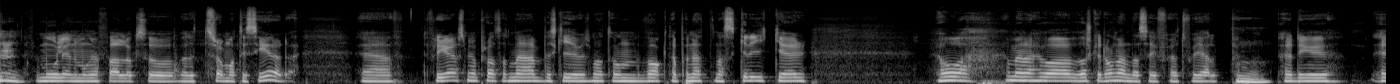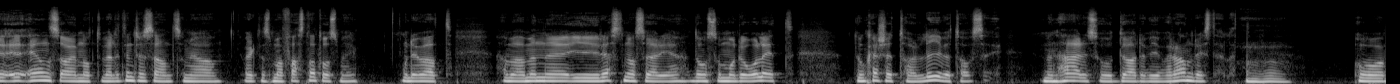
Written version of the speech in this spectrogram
förmodligen i många fall också väldigt traumatiserade. Eh, flera som jag har pratat med beskriver som att de vaknar på nätterna, skriker. Ja, jag menar, var, var ska de vända sig för att få hjälp? Mm. Eh, Det är, eh, en sa något väldigt intressant som jag verkligen som har fastnat hos mig. Och det var att han bara, men eh, i resten av Sverige, de som mår dåligt, de kanske tar livet av sig. Men här så dödar vi varandra istället. Mm. Och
